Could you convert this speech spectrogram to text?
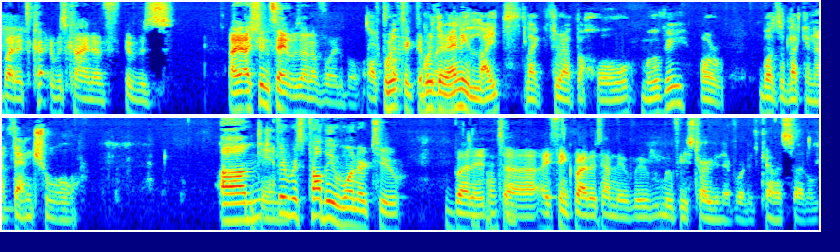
but it's it was kind of it was. I, I shouldn't say it was unavoidable. I'll, Were, I'll take the were there any lights like throughout the whole movie, or was it like an eventual? Um, Damn. there was probably one or two, but it. Okay. Uh, I think by the time the movie started, everyone had kind of settled.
